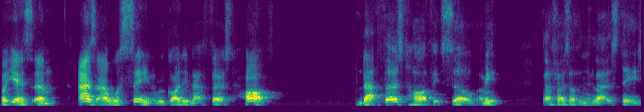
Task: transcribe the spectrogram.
But yes, um, as I was saying regarding that first half, that first half itself, I mean, that first half in the latter stage,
